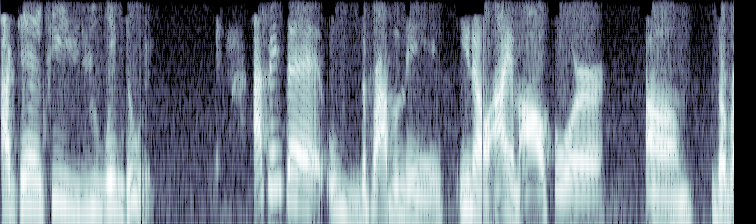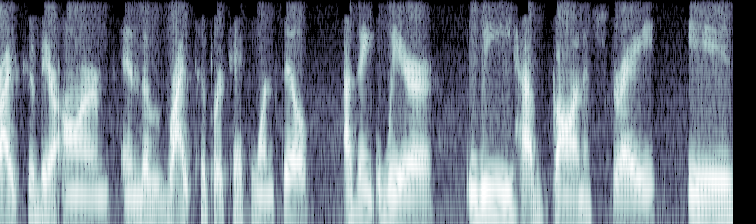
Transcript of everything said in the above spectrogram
I guarantee you you wouldn't do it. I think that the problem is, you know, I am all for um the right to bear arms and the right to protect oneself. I think where we have gone astray is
